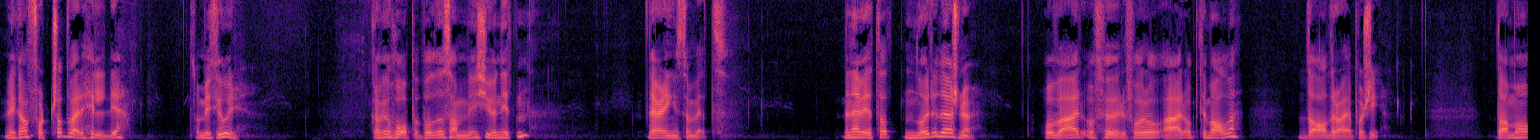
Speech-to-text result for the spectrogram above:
Men vi kan fortsatt være heldige, som i fjor. Kan vi håpe på det samme i 2019? Det er det ingen som vet. Men jeg vet at når det er snø, og vær og føreforhold er optimale, da drar jeg på ski. Da må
